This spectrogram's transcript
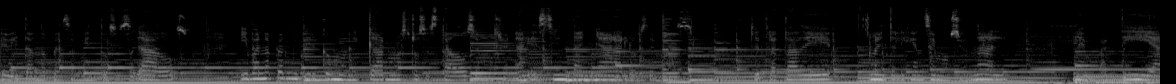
evitando pensamientos sesgados y van a permitir comunicar nuestros estados emocionales sin dañar a los demás. Se trata de la inteligencia emocional, la empatía,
